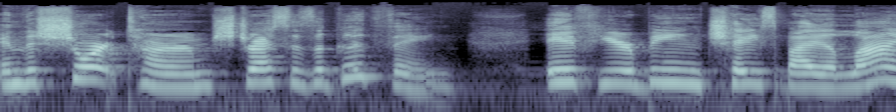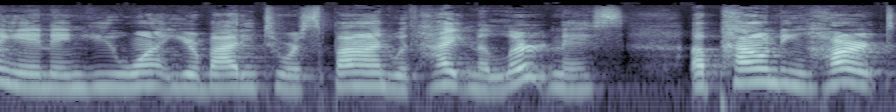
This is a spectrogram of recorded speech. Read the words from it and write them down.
In the short term, stress is a good thing. If you're being chased by a lion and you want your body to respond with heightened alertness, a pounding heart,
